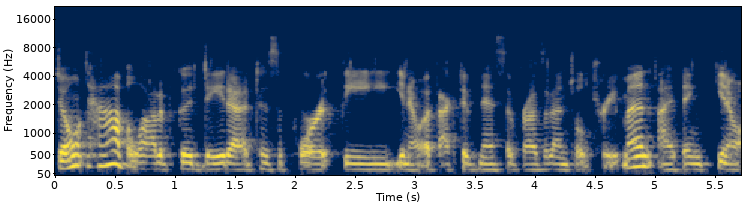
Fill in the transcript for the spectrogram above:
don't have a lot of good data to support the you know effectiveness of residential treatment i think you know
